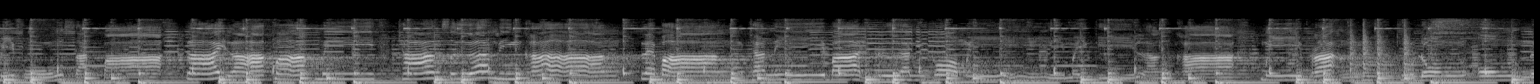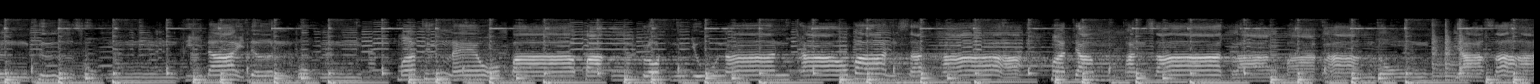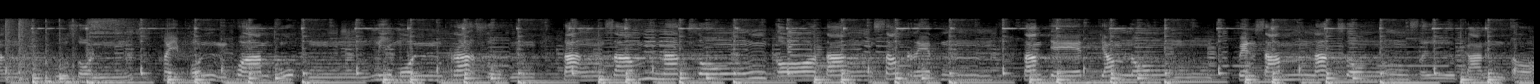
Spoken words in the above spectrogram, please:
มีฝูงสัตว์ป่าหลายหลากมากมี ช้างเสือลิงค้างและบาำพรรษากลางป่ากลางดง อยากสร้างกุศลให้พ้นความทุกข์นิมนต์พระสุข ตั้งสำนักสงฆ์ก่อตั้งสำเร็จ ตามเจตจำนง เป็นสำนักสงฆ์สืบกันต่อ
